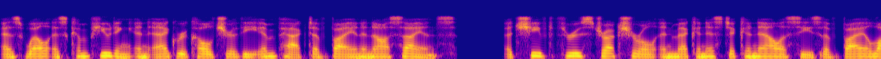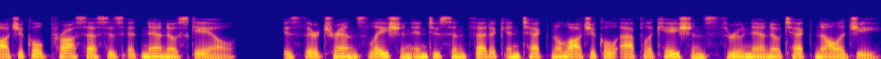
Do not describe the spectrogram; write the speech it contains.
as well as computing and agriculture the impact of bionanoscience, achieved through structural and mechanistic analyses of biological processes at nanoscale, is their translation into synthetic and technological applications through nanotechnology.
